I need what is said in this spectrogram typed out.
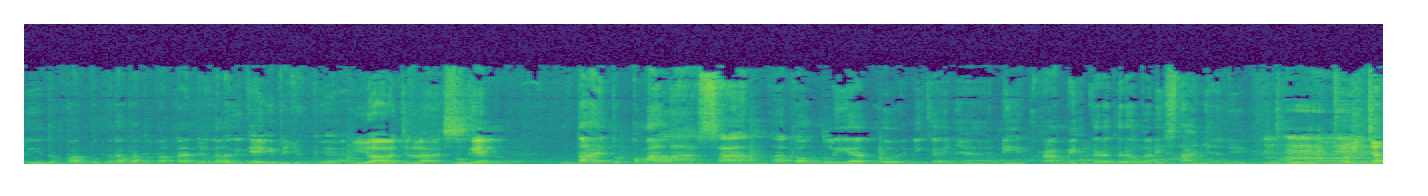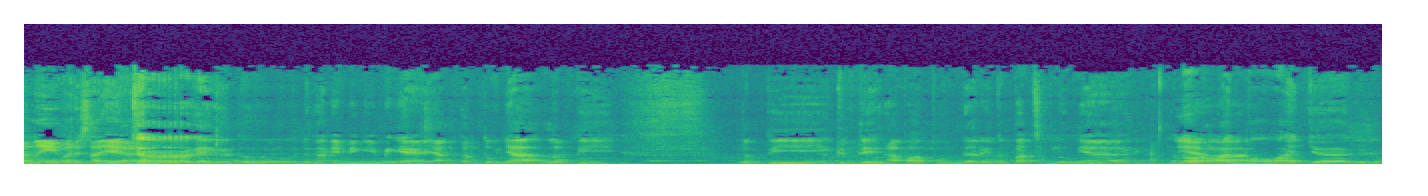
di tempat beberapa tempat lain juga lagi kayak gitu juga. Iya, jelas. Mungkin entah itu kemalasan atau ngelihat gue ini kayaknya ini rame gara-gara baristanya nih. Incar nih barista ya. Incer kayak gitu dengan iming-iming ya yang tentunya lebih lebih gede apa pun dari tempat sebelumnya gitu. Kan Iya. lain mau aja gitu.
